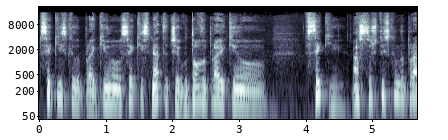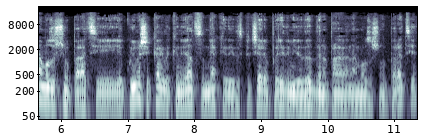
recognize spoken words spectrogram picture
Всеки иска да прави кино, всеки смята, че е готов да прави кино. Всеки. Аз също искам да правя мозъчни операции и ако имаше как да кандидатствам някъде и да спечеля пари да ми дадат да направя една мозъчна операция,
